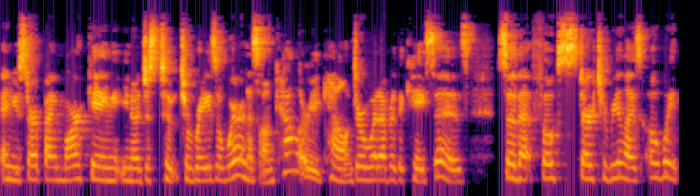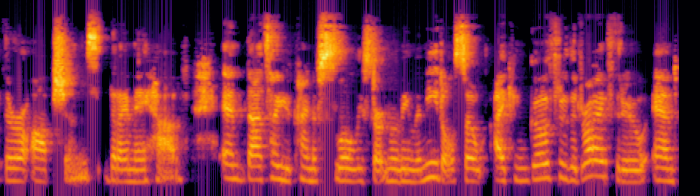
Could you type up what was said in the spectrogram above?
and you start by marking, you know, just to, to raise awareness on calorie count or whatever the case is so that folks start to realize, oh, wait, there are options that I may have. And that's how you kind of slowly start moving the needle. So I can go through the drive through and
